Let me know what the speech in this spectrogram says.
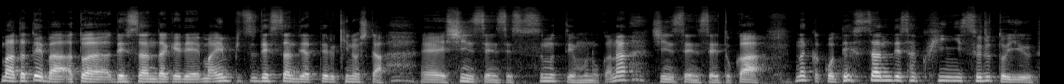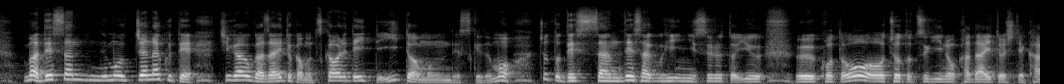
まあ例えばあとはデッサンだけで、まあ、鉛筆デッサンでやってる木下、えー、新先生進むっていうものかな？新先生とかなんかこうデッサンで作品にするというまあデッサンもじゃなくて違う画材とかも使われていっていいとは思うんですですけどもちょっとデッサンで作品にするということをちょっと次の課題として考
